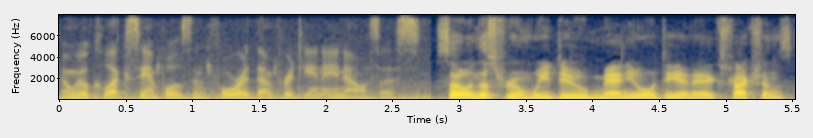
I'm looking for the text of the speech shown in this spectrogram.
and we'll collect samples and forward them for DNA analysis. So in this room we do manual DNA extractions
